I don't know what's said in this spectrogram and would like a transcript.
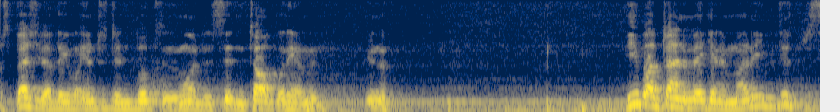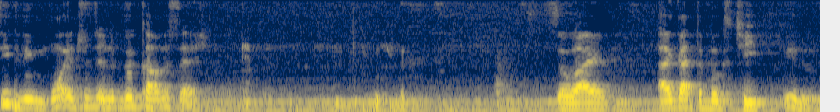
especially if they were interested in books and wanted to sit and talk with him and you know. He wasn't trying to make any money, he just seemed to be more interested in a good conversation. so I I got the books cheap, you know.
